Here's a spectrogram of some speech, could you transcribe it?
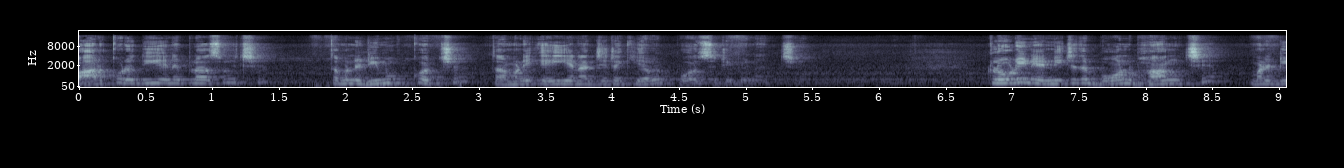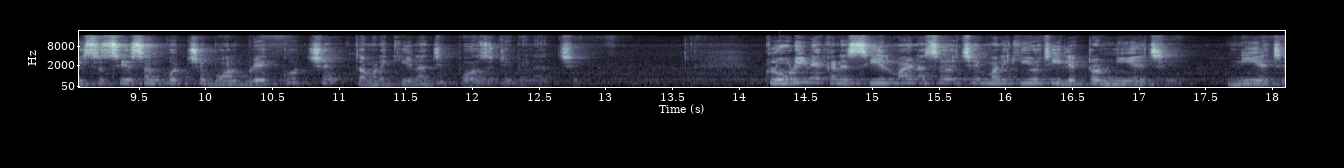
বার করে দিয়ে এনে প্লাস হয়েছে, তার মানে রিমুভ করছে, তার মানে এই এনার্জিটা কী হবে? পজিটিভ এনার্জি ক্লোরিনে নিজেদের বন্ড ভাঙছে মানে ডিসোসিয়েশন করছে বন্ড ব্রেক করছে, তার মানে কি এনার্জি পজিটিভ এনার্জি ক্লোরিন এখানে সিএল মাইনাস হয়েছে মানে কি হয়েছে? ইলেকট্রন নিয়েছে নিয়েছে,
